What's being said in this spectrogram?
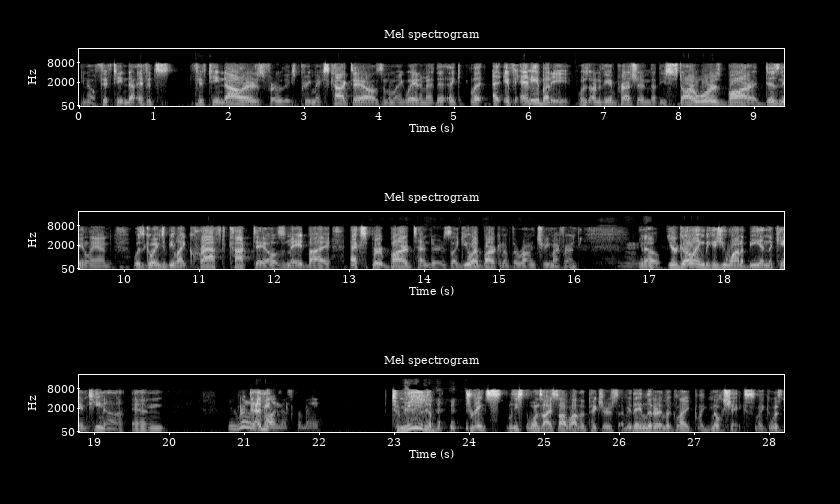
you know, fifteen. If it's fifteen dollars for these pre-mixed cocktails, and I'm like, wait a minute, like, if anybody was under the impression that the Star Wars bar at Disneyland was going to be like craft cocktails made by expert bartenders, like you are barking up the wrong tree, my friend. Mm-hmm. You know, you're going because you want to be in the cantina and You're really I mean- selling this for me. to me the drinks at least the ones i saw a lot of the pictures i mean they literally look like like milkshakes like was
